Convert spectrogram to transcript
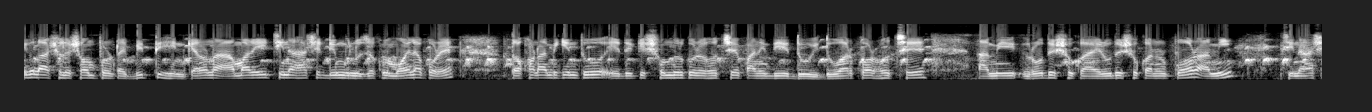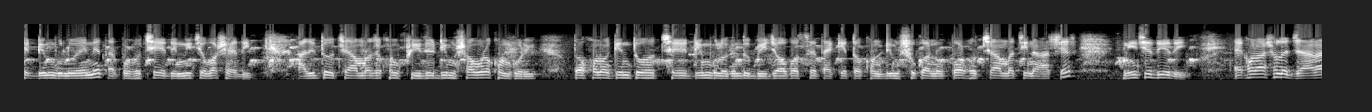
এগুলো আসলে সম্পূর্ণটাই ভিত্তিহীন। কেননা আমার এই চীনা হাঁসের ডিমগুলো যখন ময়লা পড়ে, তখন আমি কিন্তু এদেরকে সুন্দর করে হচ্ছে পানি দিয়ে ধুই। ধোয়ার পর হচ্ছে আমি রোদে শুকাই। রোদে শুকানোর পর আমি চীনা হাঁসের ডিমগুলো এনে তারপর হচ্ছে এদের নিচে বসায় দিই। আদিত হচ্ছে আমরা যখন ফ্রিজে ডিম সংরক্ষণ করি, তখনও কিন্তু হচ্ছে ডিমগুলো কিন্তু ভিজা অবস্থায় থাকে। তখন ডিম শুকানোর পর হচ্ছে আমরা চীনা হাঁসের নিচে দিয়ে দিই। এখন আসলে যারা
